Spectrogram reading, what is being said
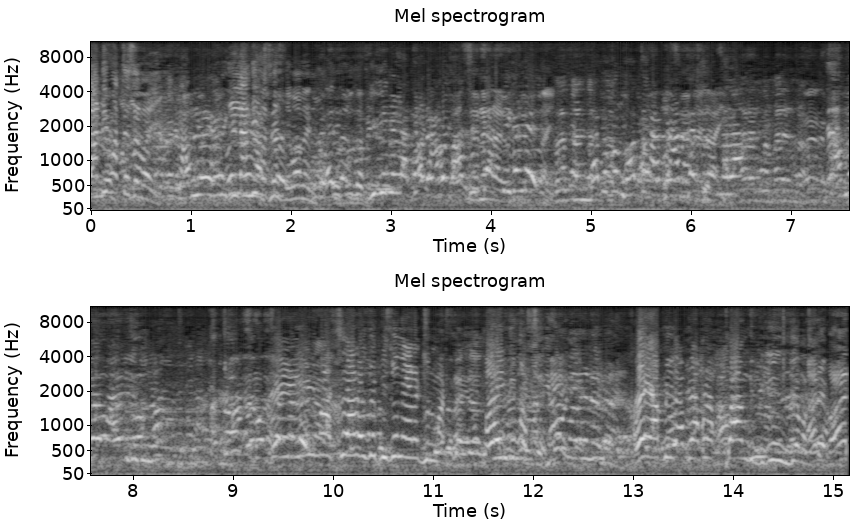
লাঠি মারতেছে ভাই লাঠি মারতেছে পিছনে আরেকজন মারছে বাইরে মারছে এই আপনি আপনি আপনার পাং দিয়ে আরে ভাই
